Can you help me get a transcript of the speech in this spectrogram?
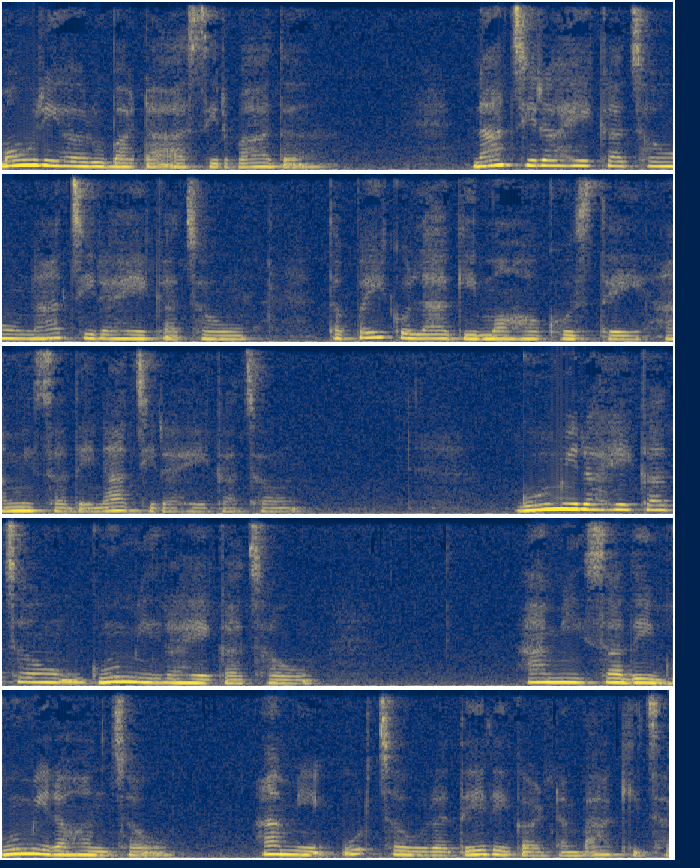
मौरीहरूबाट आशीर्वाद। नाचिरहेका छौँ नाचिरहेका छौँ। तपाईँको लागि मह खोज्दै हामी सधैँ नाचिरहेका छौँ। घुमिरहेका छौँ घुमिरहेका छौँ। हामी सधैँ घुमिरहन्छौँ। हामी उठ्छौँ र धेरै गर्न बाँकी छ।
